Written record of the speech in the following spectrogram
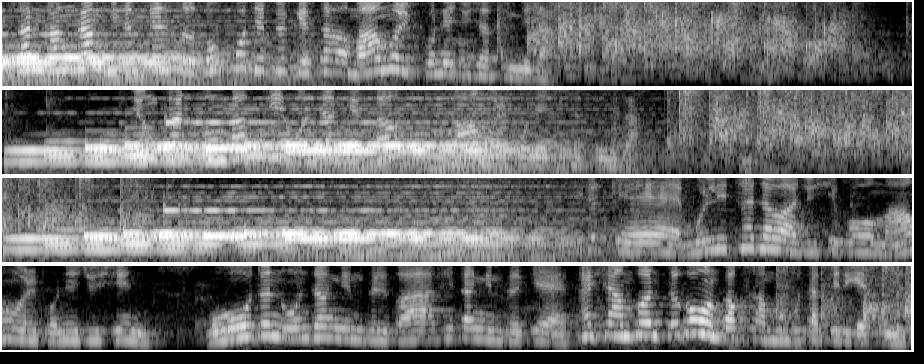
부산 강남 리듬댄스 독고 대표께서 마음을 보내주셨습니다. 와 주시고 마음을 보내주신 모든 원장님들과 회장님들께 다시 한번 뜨거운 박수 한번 부탁드리겠습니다.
